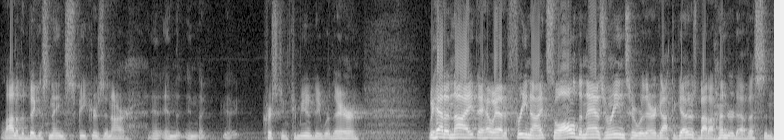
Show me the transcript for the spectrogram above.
a lot of the biggest name speakers in our in, in the Christian community were there. We had a night, they had, we had a free night, so all of the Nazarenes who were there got together. Was about 100 of us, and,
